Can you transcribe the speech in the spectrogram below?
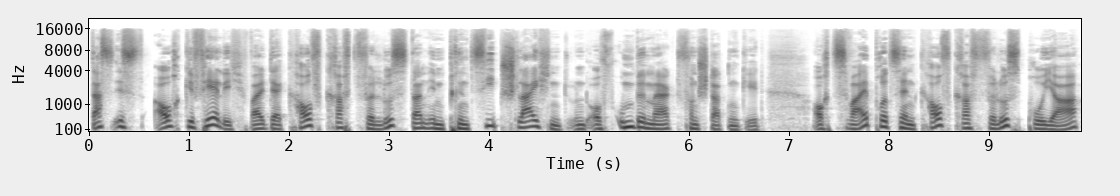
Das ist auch gefährlich, weil der Kaufkraftverlust dann im Prinzip schleichend und oft unbemerkt vonstatten geht. Auch zwei Prozent Kaufkraftverlust pro Jahr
